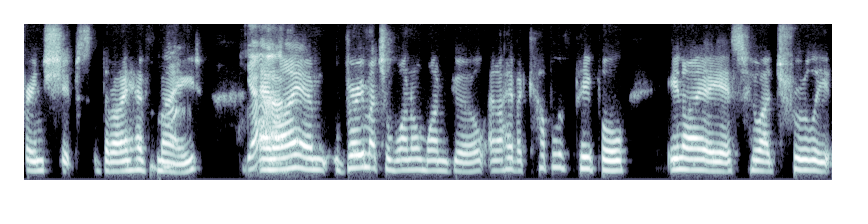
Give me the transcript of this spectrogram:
friendships that I have mm-hmm. made Yeah. And I am very much a one on one girl. And I have a couple of people in IAS who are truly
